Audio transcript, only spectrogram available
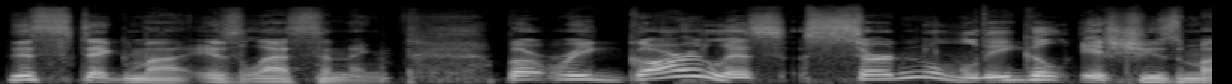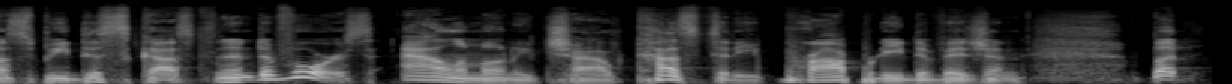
this stigma is lessening. But regardless, certain legal issues must be discussed in a divorce alimony, child custody, property division. But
